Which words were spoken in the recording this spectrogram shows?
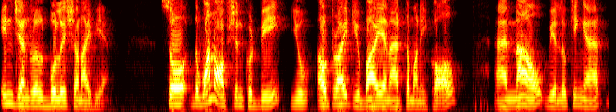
in general bullish on IBM. So the one option could be you outright you buy an at the money call and now we are looking at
